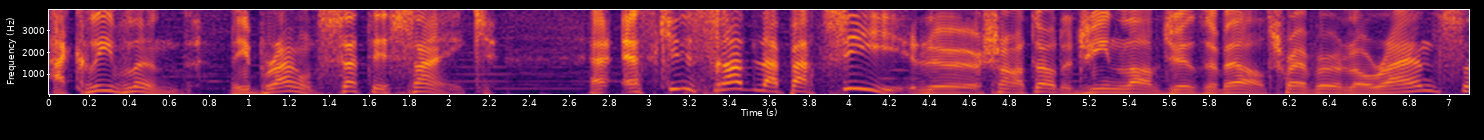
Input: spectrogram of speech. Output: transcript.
À Cleveland, les Browns 7 et 5. Euh, Est-ce qu'il sera de la partie, le chanteur de Gene Love Jezebel, Trevor Lawrence?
